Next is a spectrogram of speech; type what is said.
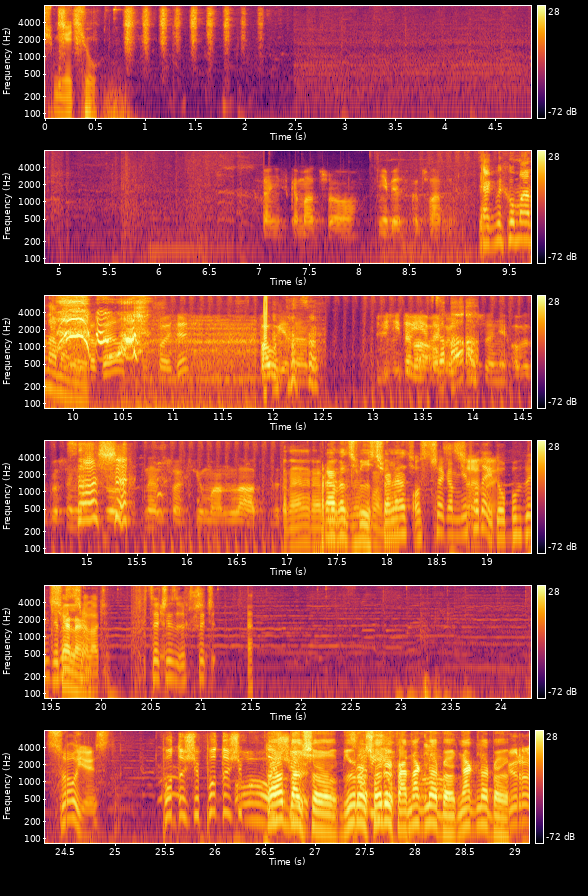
Śmieciu. Denis Camacho, niebiesko-czarny. Jakby humana mamy. Paweł, co powiedzieć? V1. Zgłoszenie, owe zgłoszenie wnętrza Human Lab. Prawe drzwi strzelać? Ostrzegam, nie podejdą, bo będziemy Strzelaj. strzelać. Chcecie, chcecie... Co jest? Poddaj się, poddaj się! Poddaj się! Biuro szeryfa, na glebę, na glebę. Biuro,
